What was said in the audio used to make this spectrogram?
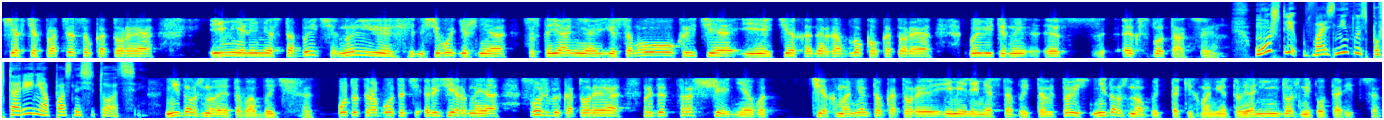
всех тех процессов, которые имели место быть, ну и сегодняшнее состояние и самого укрытия, и тех энергоблоков, которые выведены из эксплуатации. Может ли возникнуть повторение опасной ситуации? Не должно этого быть будут работать резервные службы, которые предотвращение вот тех моментов, которые имели место быть. То, то есть не должно быть таких моментов, и они не должны повториться.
